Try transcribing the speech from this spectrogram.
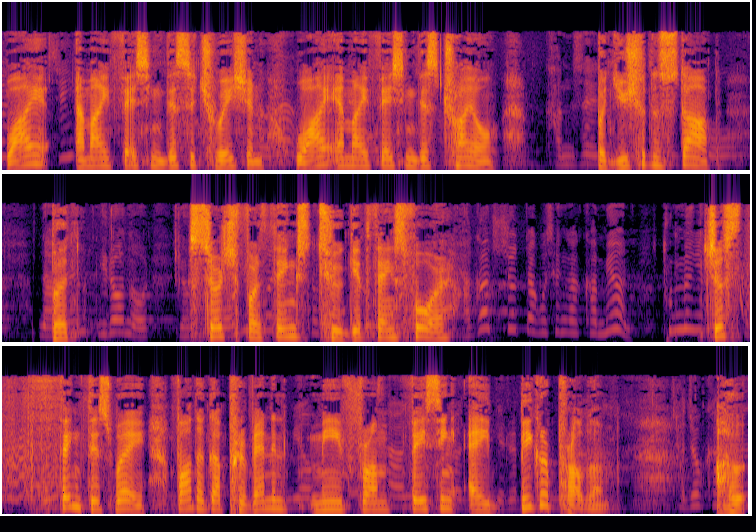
why am I facing this situation? Why am I facing this trial? But you shouldn't stop, but search for things to give thanks for. Just think this way Father God prevented me from facing a bigger problem. I, ho-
